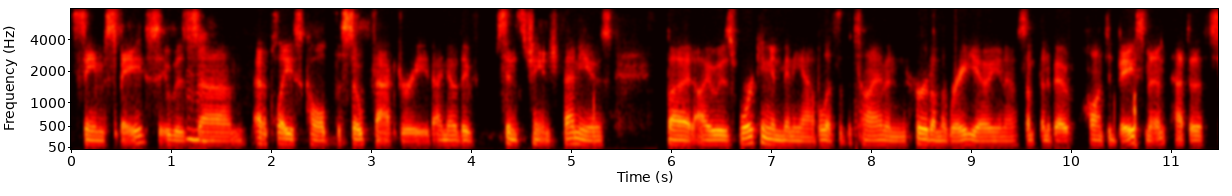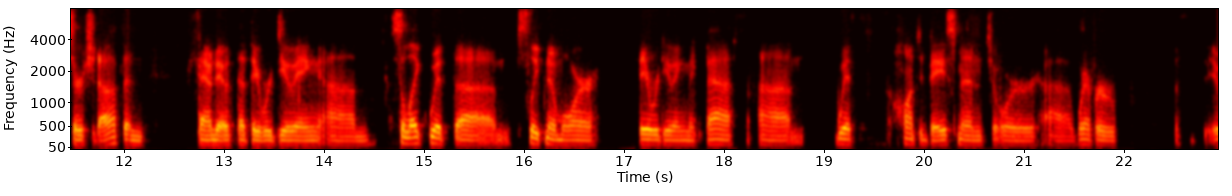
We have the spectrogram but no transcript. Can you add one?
same space. It was mm-hmm. um, at a place called the Soap Factory. I know they've since changed venues, but I was working in Minneapolis at the time and heard on the radio, you know, something about haunted basement. Had to search it up and found out that they were doing. Um, so, like with um, Sleep No More, they were doing Macbeth um, with haunted basement or uh, whatever it,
